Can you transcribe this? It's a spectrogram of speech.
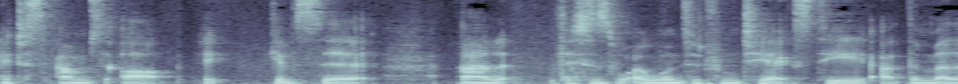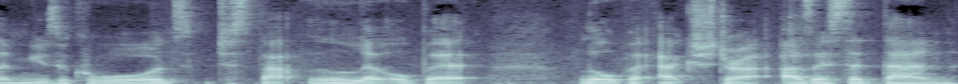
it just amps it up. It gives it. And this is what I wanted from TXT at the Melon Music Awards. Just that little bit, little bit extra. As I said then,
